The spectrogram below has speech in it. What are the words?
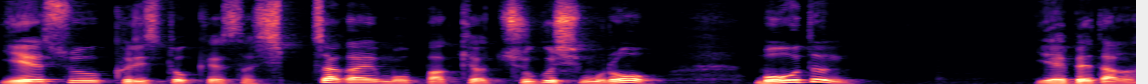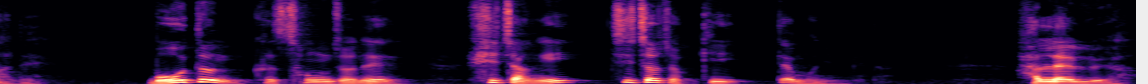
예수 그리스도께서 십자가에 못 박혀 죽으심으로 모든 예배당 안에 모든 그 성전에 휘장이 찢어졌기 때문입니다. 할렐루야.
